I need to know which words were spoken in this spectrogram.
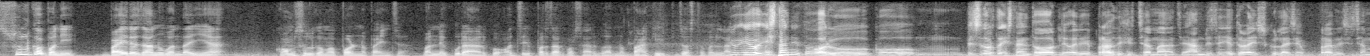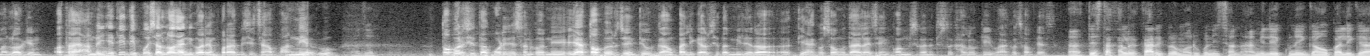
शुल्क पनि बाहिर जानुभन्दा यहाँ कम शुल्कमा पढ्न पाइन्छ भन्ने कुराहरूको अझै प्रचार प्रसार गर्न बाँकी जस्तो पनि लाग्छ। यो स्थानीय तहहरूको विशेष गरेर त स्थानीय तहहरूले अहिले प्राविधिक शिक्षामा चाहिँ हामीले चाहिँ यतिवटा स्कुललाई चाहिँ प्राविधिक शिक्षामा लग्यौँ। अथवा हामीले यति यति पैसा लगानी गऱ्यौँ प्राविधिक शिक्षामा भन्नेहरू। हजुर। तपाईँहरूसित कोर्डिनेसन गर्ने या तपाईँहरू चाहिँ त्यो गाउँपालिकाहरूसित मिलेर त्यहाँको समुदायलाई चाहिँ कन्भिन्स गर्ने त्यस्तो खालको केही भएको छ अभ्यास? त्यस्ता खालका कार्यक्रमहरू पनि छन्। हामीले कुनै गाउँपालिका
